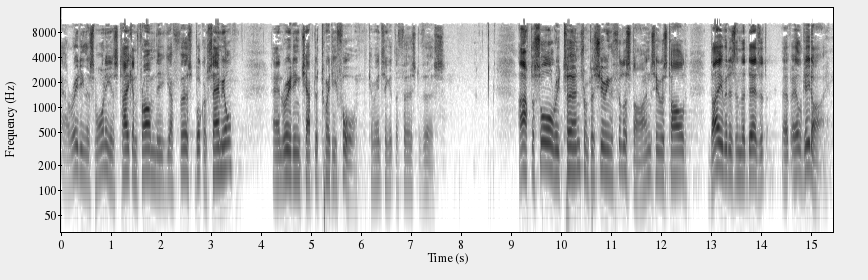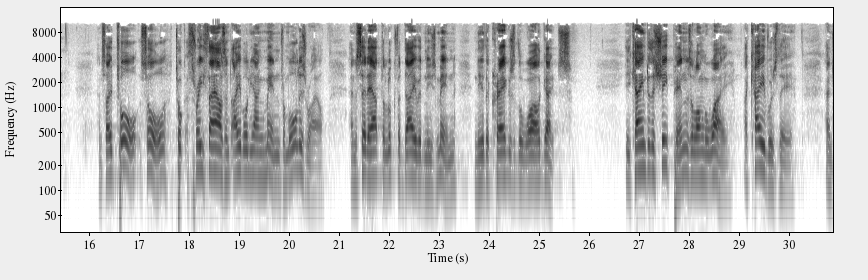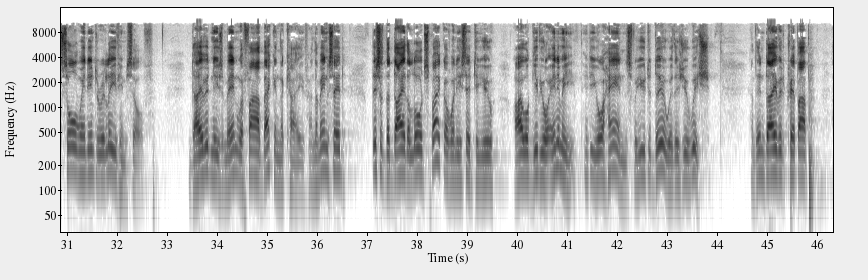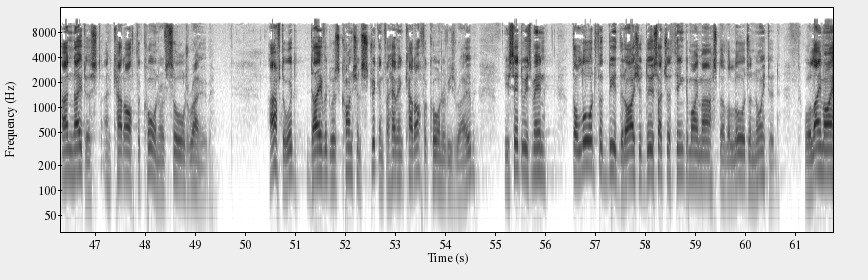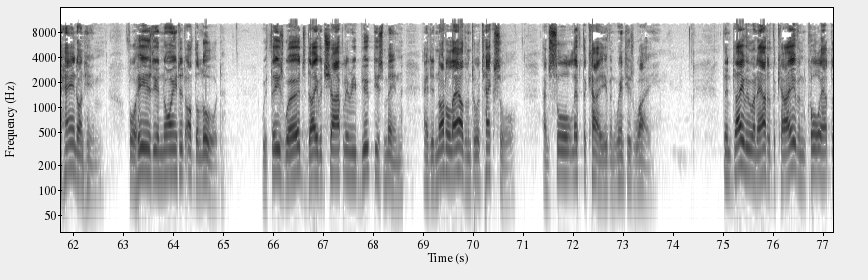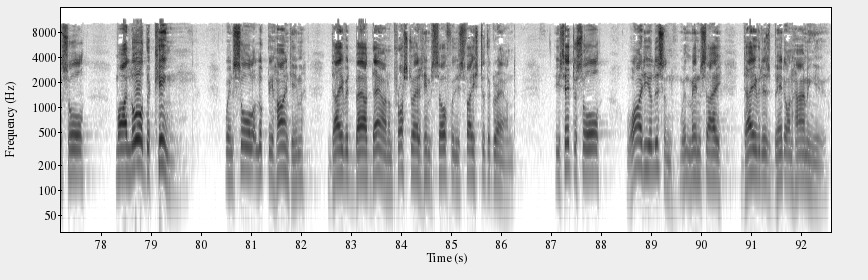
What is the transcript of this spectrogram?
Our reading this morning is taken from the uh, first book of Samuel and reading chapter 24, commencing at the first verse. After Saul returned from pursuing the Philistines, he was told, David is in the desert of En Gedi. And so Saul took 3,000 able young men from all Israel and set out to look for David and his men near the crags of the wild goats. He came to the sheep pens along the way a cave was there, and Saul went in to relieve himself. David and his men were far back in the cave, and the men said, This is the day the Lord spoke of when he said to you, I will give your enemy into your hands for you to deal with as you wish. And then David crept up unnoticed and cut off the corner of Saul's robe. Afterward, David was conscience stricken for having cut off a corner of his robe. He said to his men, the Lord forbid that I should do such a thing to my master, the Lord's anointed, or lay my hand on him, for he is the anointed of the Lord. With these words, David sharply rebuked his men and did not allow them to attack Saul. And Saul left the cave and went his way. Then David went out of the cave and called out to Saul, My lord the king. When Saul looked behind him, David bowed down and prostrated himself with his face to the ground. He said to Saul, Why do you listen when men say, David is bent on harming you?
